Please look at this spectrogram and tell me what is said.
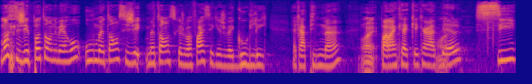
Moi, si j'ai pas ton numéro, ou mettons, si j'ai, mettons, ce que je vais faire, c'est que je vais googler rapidement, ouais. pendant que quelqu'un appelle. Si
